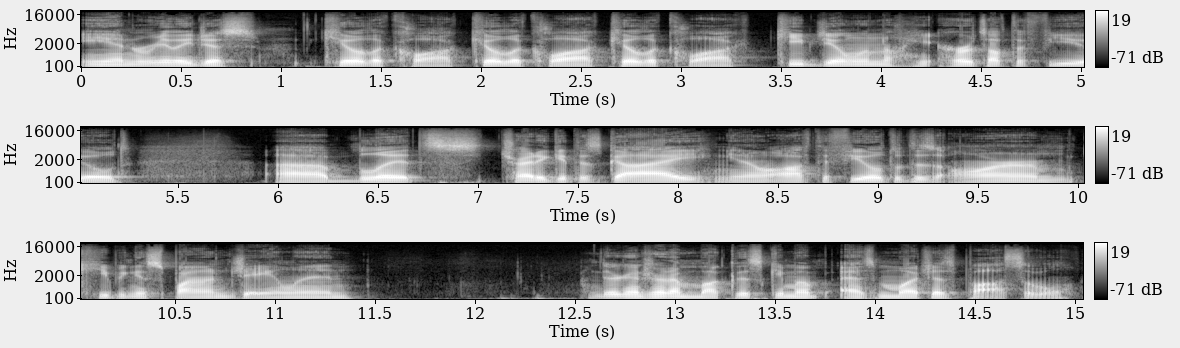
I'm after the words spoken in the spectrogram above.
and really just kill the clock, kill the clock, kill the clock. Keep Jalen Hurts off the field. Uh, blitz, try to get this guy, you know, off the field with his arm, keeping a spy on Jalen. They're gonna try to muck this game up as much as possible.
